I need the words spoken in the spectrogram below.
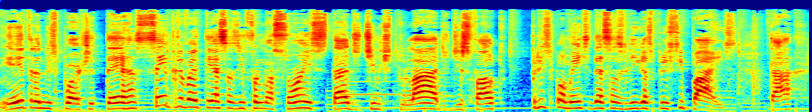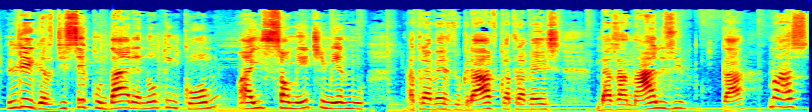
Entra no Esporte Terra, sempre vai ter essas informações, tá? De time titular, de desfalque, principalmente dessas ligas principais, tá? Ligas de secundária não tem como, aí somente mesmo através do gráfico, através das análises, tá? Mas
